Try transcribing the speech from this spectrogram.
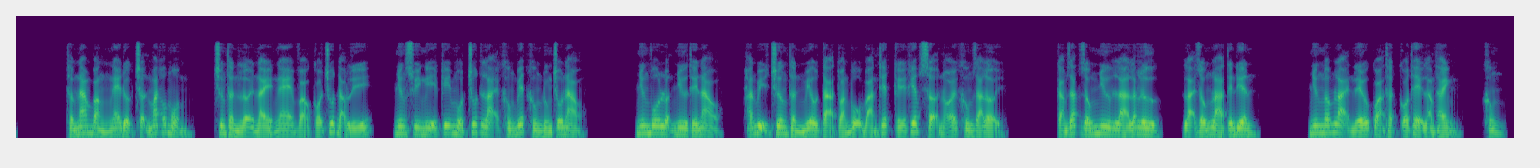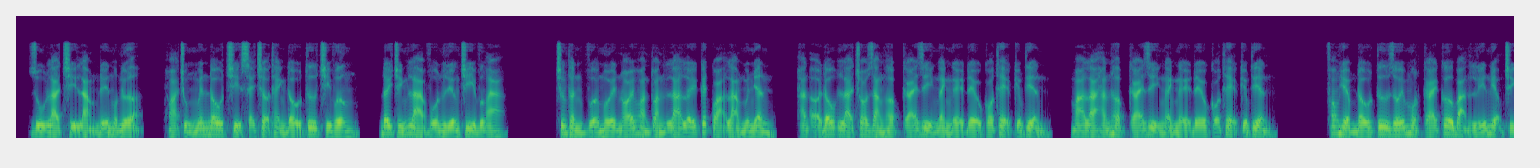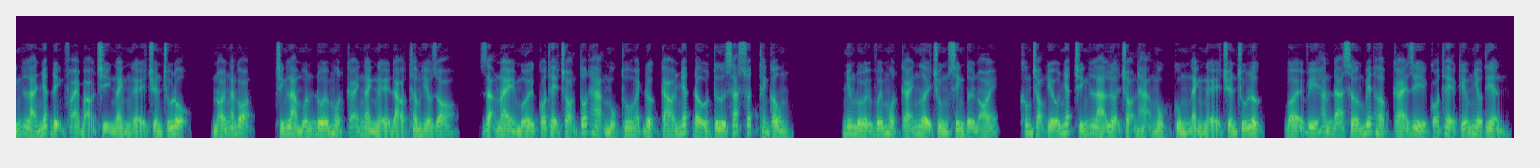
thầm nam bằng nghe được trận mắt hốc mồm chương thần lời này nghe vào có chút đạo lý, nhưng suy nghĩ kỹ một chút lại không biết không đúng chỗ nào nhưng vô luận như thế nào, hắn bị trương thần miêu tả toàn bộ bản thiết kế khiếp sợ nói không ra lời. Cảm giác giống như là lắc lư, lại giống là tiên điên. Nhưng ngẫm lại nếu quả thật có thể làm thành, không, dù là chỉ làm đến một nửa, hỏa chủng nguyên đâu chỉ sẽ trở thành đầu tư tri vương, đây chính là vốn liếng tri vương a. Trương thần vừa mới nói hoàn toàn là lấy kết quả làm nguyên nhân, hắn ở đâu là cho rằng hợp cái gì ngành nghề đều có thể kiếm tiền, mà là hắn hợp cái gì ngành nghề đều có thể kiếm tiền. Phong hiểm đầu tư giới một cái cơ bản lý niệm chính là nhất định phải bảo trì ngành nghề chuyên chú độ, nói ngắn gọn, chính là muốn đối một cái ngành nghề đào thâm hiểu rõ dạng này mới có thể chọn tốt hạng mục thu hoạch được cao nhất đầu tư sát xuất thành công. Nhưng đối với một cái người trùng sinh tới nói, không trọng yếu nhất chính là lựa chọn hạng mục cùng ngành nghề chuyên chú lực, bởi vì hắn đã sớm biết hợp cái gì có thể kiếm nhiều tiền.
